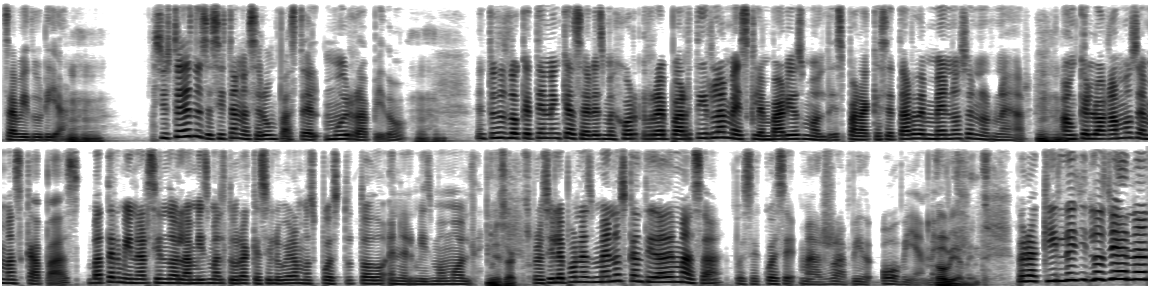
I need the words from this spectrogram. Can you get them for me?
sabiduría. Si ustedes necesitan hacer un pastel muy rápido, entonces lo que tienen que hacer es mejor repartir la mezcla en varios moldes para que se tarde menos en hornear. Aunque lo hagamos de más capas, va a terminar siendo a la misma altura que si lo hubiéramos puesto todo en el mismo molde. Exacto. Pero si le pones menos cantidad de masa, pues se cuece más rápido, obviamente. Obviamente. Pero aquí los llenan,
